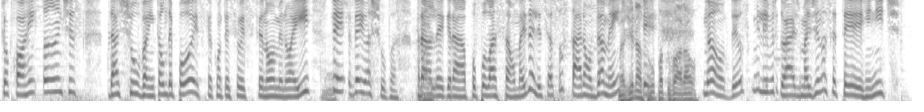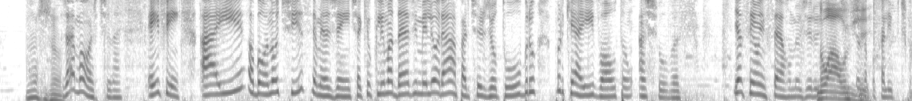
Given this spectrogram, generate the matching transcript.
que ocorrem antes da chuva. Então, depois que aconteceu esse fenômeno aí, ve- veio a chuva para alegrar a população. Mas eles se assustaram, obviamente. Imagina as porque- roupas do varal. Não, Deus que me livre guarde. Imagina você ter rinite. Já é morte, né? Enfim, aí a boa notícia, minha gente, é que o clima deve melhorar a partir de outubro, porque aí voltam as chuvas. E assim eu encerro meu giro No de auge. apocalíptico.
